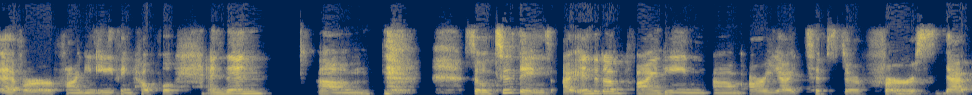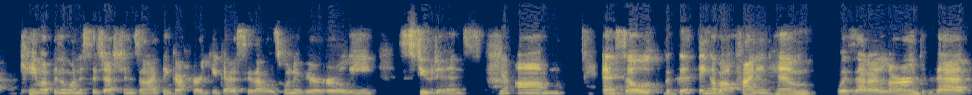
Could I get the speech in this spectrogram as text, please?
ever finding anything helpful. And then, um, so two things. I ended up finding um, REI Tipster first. That came up in the one of the suggestions, and I think I heard you guys say that was one of your early students. Yep. Um, and so the good thing about finding him was that I learned that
